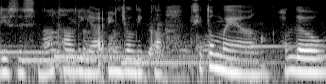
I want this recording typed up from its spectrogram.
this is Natalia Angelica Situmeang. Hello.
